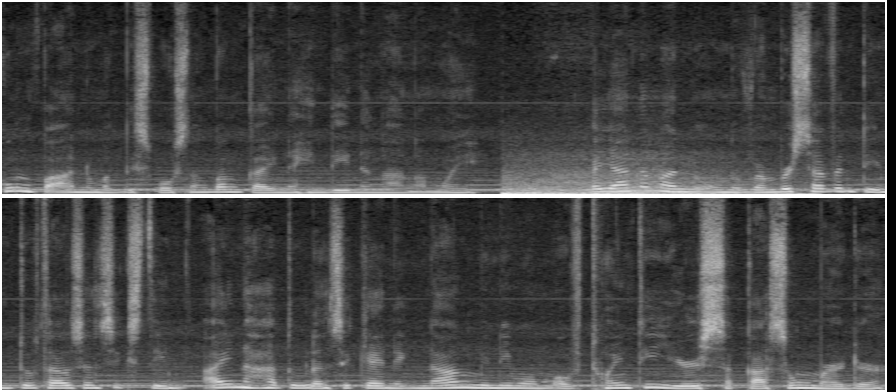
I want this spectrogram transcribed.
kung paano mag-dispose ng bangkay na hindi nangangamoy. Kaya naman noong November 17, 2016 ay nahatulan si Kenig ng minimum of 20 years sa kasong murder.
